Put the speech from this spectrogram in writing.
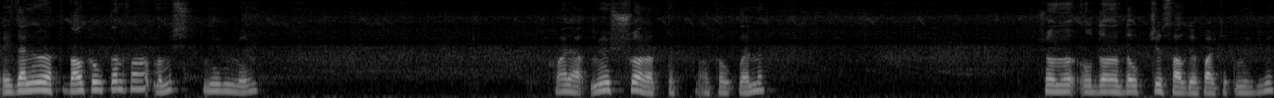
Ejderlerini attı. Dal kabuklarını falan atmamış. Niye bilmiyorum. Hala atmıyor. Şu an attı dal kabuklarını. Şu an odan da okçuya sallıyor fark ettiğiniz gibi.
